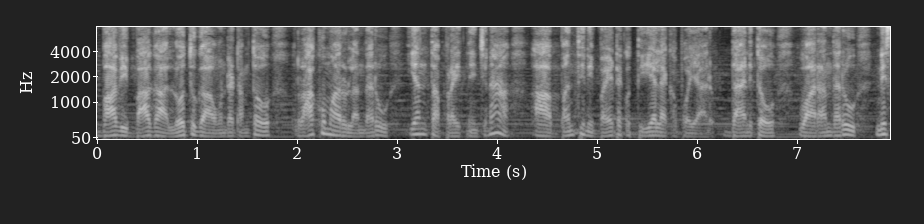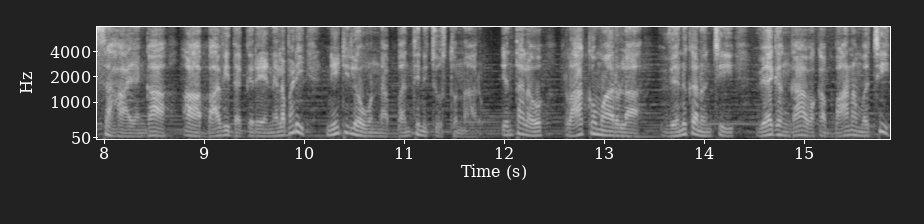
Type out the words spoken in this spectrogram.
బావి బాగా లోతుగా ఉండటంతో రాకుమారులందరూ ఎంత ప్రయత్నించినా ఆ బంతిని బయటకు తీయలేకపోయారు. దానితో వారందరూ నిస్సహాయంగా ఆ బావి దగ్గరే నిలబడి నీటిలో ఉన్న బంతిని చూస్తున్నారు. ఇంతలో రాకుమారుల వెనుక నుంచి వేగంగా ఒక బాణం వచ్చి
